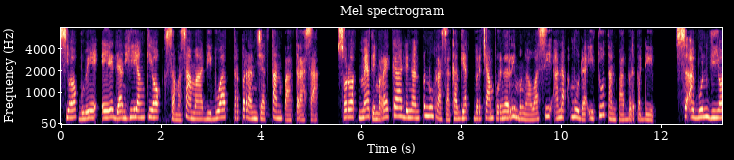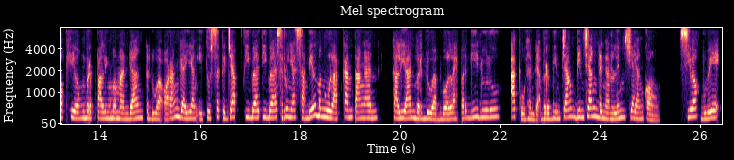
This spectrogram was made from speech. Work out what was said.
Siok Bue dan Hiang Kiok sama-sama dibuat terperanjat tanpa terasa. Sorot mati mereka dengan penuh rasa kaget bercampur ngeri mengawasi anak muda itu tanpa berkedip. Seabun Giok Hyong berpaling memandang kedua orang dayang itu sekejap tiba-tiba serunya sambil mengulapkan tangan, kalian berdua boleh pergi dulu, aku hendak berbincang-bincang dengan Lim Siang Kong. Siok Bue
